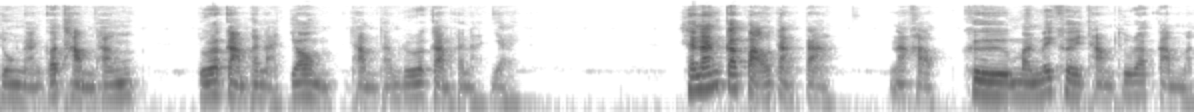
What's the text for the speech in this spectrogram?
ช่วงนั้นก็ทำทั้งธุรกรรมขนาดย่อมทำทั้งธุรกรรมขนาดใหญ่ ฉะนั้นกระเป๋าต่างๆนะครับ คือมันไม่เคยทำธุรกรรมมา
